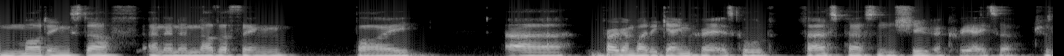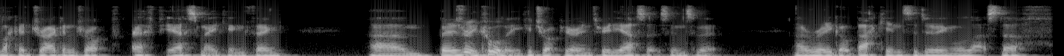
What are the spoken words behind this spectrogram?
modding stuff, and then another thing by uh, a program by the game creators called First Person Shooter Creator, which was like a drag and drop FPS making thing. Um, but it was really cool that you could drop your own 3D assets into it. I really got back into doing all that stuff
